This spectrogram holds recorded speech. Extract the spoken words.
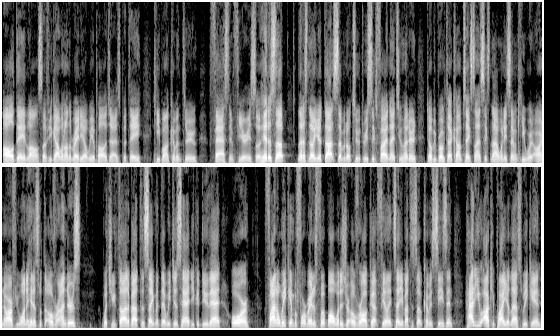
all day long. So if you got one on the radio, we apologize, but they keep on coming through fast and furious. So hit us up. Let us know your thoughts. 702 365 9200. WBroke.com. Text line 69187 keyword RNR. If you want to hit us with the over unders, what you thought about the segment that we just had, you could do that. Or final weekend before Raiders football, what is your overall gut feeling? Tell you about this upcoming season. How do you occupy your last weekend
